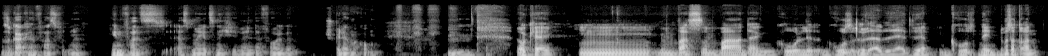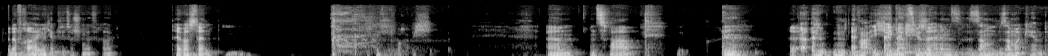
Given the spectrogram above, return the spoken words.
Also gar kein Fastfood mehr. Jedenfalls erstmal jetzt nicht während der Folge. Später mal gucken. Mhm. Okay. Mm, Was war der Grole, Grusel, Grusel, nee, du bist doch dran mit der Frage. Ich habe dich doch schon gefragt. Hey, was denn? Ähm, und zwar äh, Äh, äh, war ich Erdbeerkäse. jemals in einem Sam Sommercamp.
